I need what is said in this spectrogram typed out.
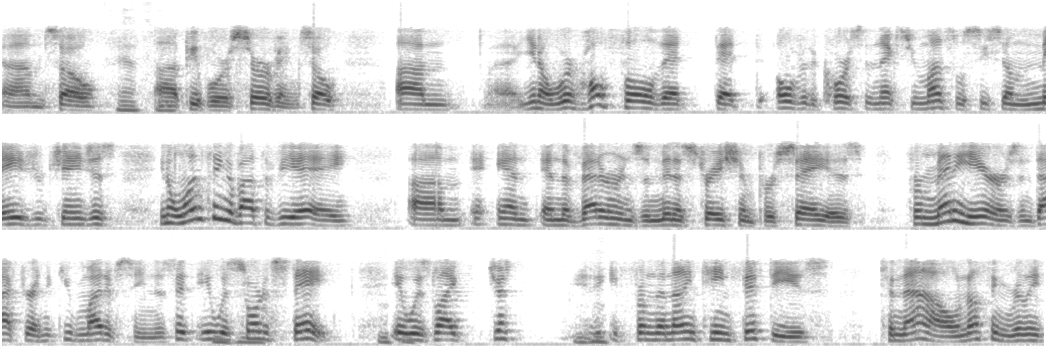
Um, so Yeah. uh, people were serving. So um, uh, you know, we're hopeful that that over the course of the next few months, we'll see some major changes. You know, one thing about the VA um, and and the Veterans Administration per se is, for many years, and Doctor, I think you might have seen this. It, it was sort of stayed. It was like just from the 1950s to now, nothing really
